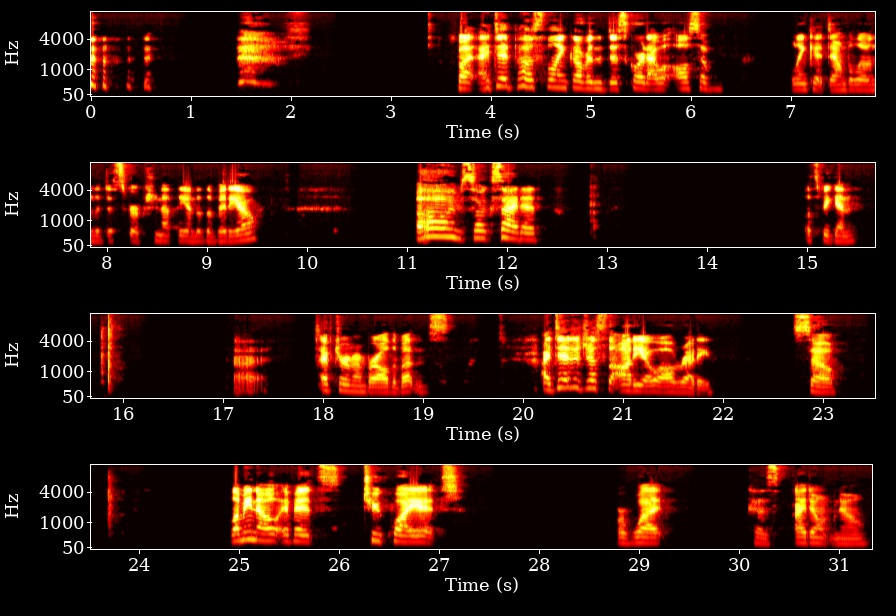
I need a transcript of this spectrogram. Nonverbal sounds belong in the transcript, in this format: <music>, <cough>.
but I did post the link over in the Discord. I will also link it down below in the description at the end of the video. Oh, I'm so excited. Let's begin. Uh, I have to remember all the buttons. I did adjust the audio already. So let me know if it's too quiet or what, because I don't know.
